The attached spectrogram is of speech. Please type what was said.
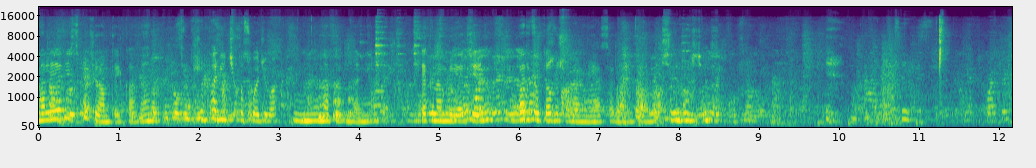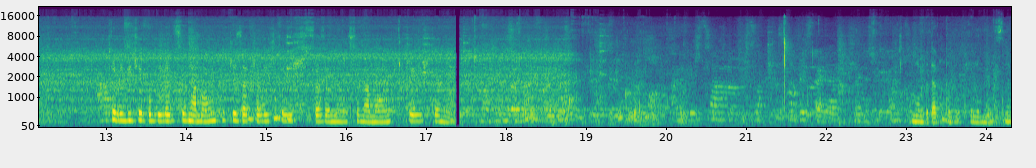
No ale ja nie sprawdziłam tej kawy. Proszę pani ci posłodziła. Nie, na pewno nie. Jak nam mija dzień? Bardzo dobrze nam sam dzień. 17. Czy lubicie w ogóle cynamonki? Czy zaczęliście już sezon na cynamonki, czy jeszcze nie? Nie, bo tak to w ogóle nie widzę.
